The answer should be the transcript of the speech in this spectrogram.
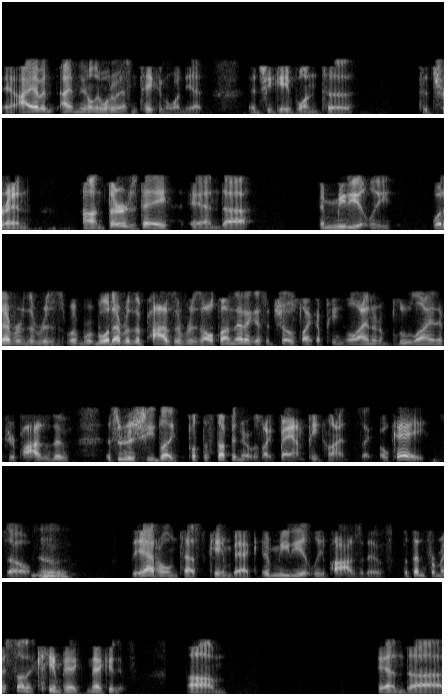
And I haven't I'm the only one who hasn't taken one yet. And she gave one to to Trin on Thursday and uh immediately whatever the res- whatever the positive result on that, I guess it shows like a pink line and a blue line if you're positive. As soon as she like put the stuff in there, it was like bam, pink line. It's like okay, so Oh. the at-home test came back immediately positive, but then for my son it came back negative. Um, and uh,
